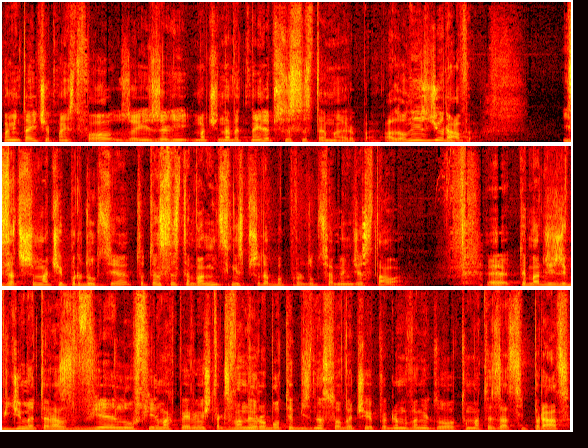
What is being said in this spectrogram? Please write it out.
pamiętajcie Państwo, że jeżeli macie nawet najlepszy system ERP, ale on jest dziurawy i zatrzymacie produkcję, to ten system wam nic nie sprzeda, bo produkcja będzie stała. E, Tym bardziej, że widzimy teraz w wielu firmach pojawiają się tak zwane roboty biznesowe, czyli oprogramowanie do automatyzacji prac,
